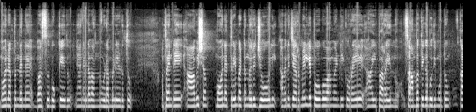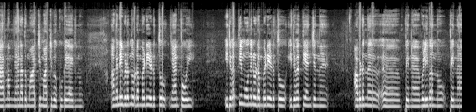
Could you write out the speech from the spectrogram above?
മോനപ്പം തന്നെ ബസ് ബുക്ക് ചെയ്തു. ഞാനിവിടെ വന്ന് ഉടമ്പടി എടുത്തു. അപ്പോൾ എന്റെ ആവശ്യം മോൻ എത്രയും പെട്ടെന്ന് ഒരു ജോലി അവന് ജർമ്മനിയിൽ പോകുവാൻ വേണ്ടി കുറേ ആയി പറയുന്നു. സാമ്പത്തിക ബുദ്ധിമുട്ടും കാരണം ഞാനത് മാറ്റി മാറ്റി വെക്കുകയായിരുന്നു. അങ്ങനെ ഇവിടുന്ന് ഉടമ്പടി എടുത്തു ഞാൻ പോയി. ഇരുപത്തി മൂന്നിന് ഉടമ്പടി എടുത്തു ഇരുപത്തി അഞ്ചിന് അവിടുന്ന് പിന്നെ വിളി വന്നു. പിന്നെ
